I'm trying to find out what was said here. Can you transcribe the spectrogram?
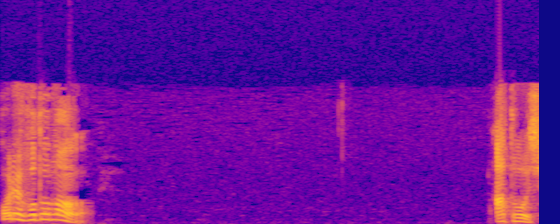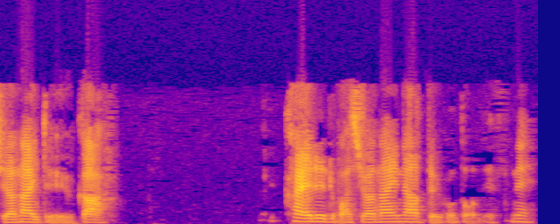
これほどの後押しはないというか、帰れる場所はないなということをですね、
